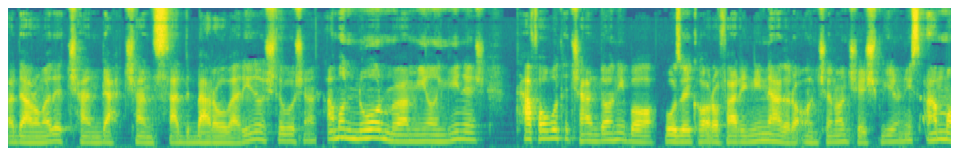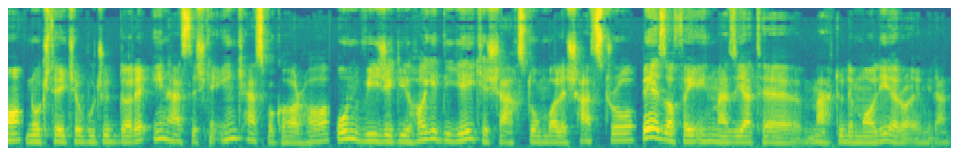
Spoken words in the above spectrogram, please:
و درآمد چند ده چند صد برابری داشته باشن. اما نرم و میانگینش تفاوت چندانی با حوزه کارآفرینی نداره. آنچنان چشمگیر نیست. اما نکته ای که وجود داره این هستش که این کسب و کارها اون ویژگی های دیگه ای که شخص دنبالش هست رو به اضافه این مزیت محدود مالی ارائه میدن.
